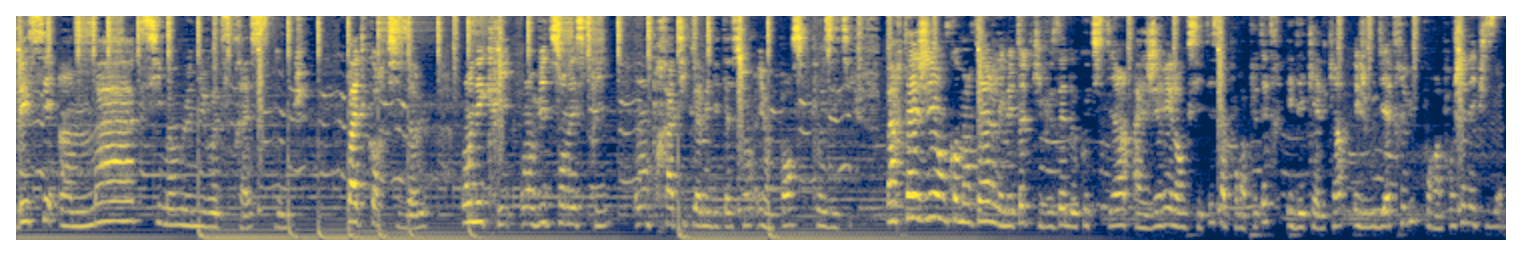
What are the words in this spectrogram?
baisser un maximum le niveau de stress. Donc, pas de cortisol, on écrit, on vide son esprit, on pratique la méditation et on pense positif. Partagez en commentaire les méthodes qui vous aident au quotidien à gérer l'anxiété, ça pourra peut-être aider quelqu'un et je vous dis à très vite pour un prochain épisode.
